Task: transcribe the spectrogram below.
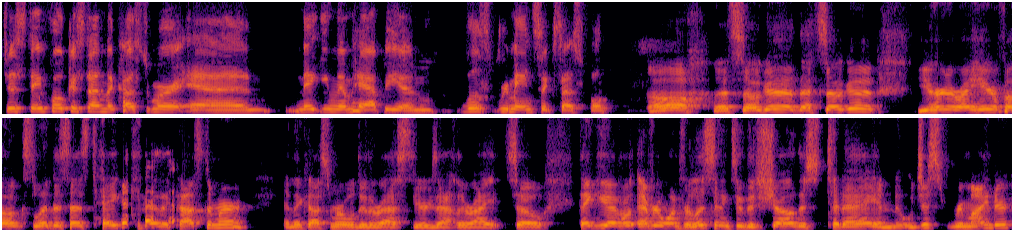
Just stay focused on the customer and making them happy, and we'll remain successful. Oh, that's so good. That's so good. You heard it right here, folks. Linda says, take care of the customer and the customer will do the rest. You're exactly right. So thank you everyone for listening to the show this today. And just reminder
